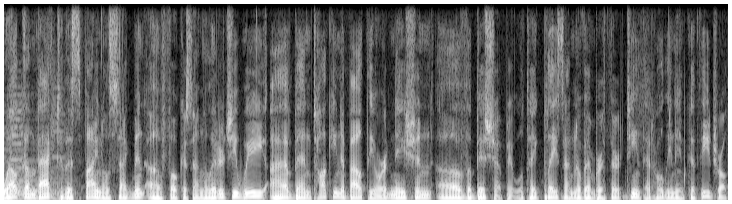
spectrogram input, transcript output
Welcome back to this final segment of Focus on the Liturgy. We have been talking about the ordination of a bishop. It will take place on November 13th at Holy Name Cathedral.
